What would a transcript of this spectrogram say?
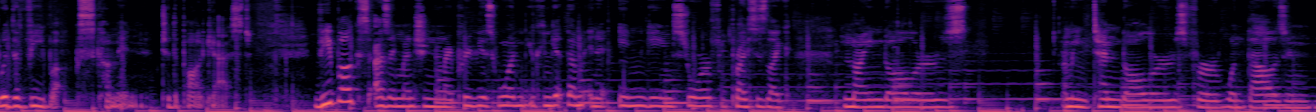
where the V-Bucks come in to the podcast. V-Bucks, as I mentioned in my previous one, you can get them in an in-game store for prices like $9, I mean $10 for 1000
